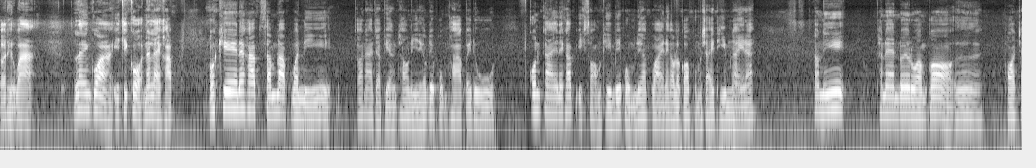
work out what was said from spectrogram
ก็ถือว่าแรงกว่าอิจิโกะนั่นแหละครับ โอเคนะครับสำหรับวันนี้ ก็น่าจะเพียงเท่านี้นะครับเดี๋ยวผมพาไปดูกลไกนะครับอีก 2 ทีมที่ผมเลือกไว้นะครับ แล้วก็ผมใช้ทีมไหนนะ ตอนนี้คะแนนโดยรวมก็เออพอใจ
